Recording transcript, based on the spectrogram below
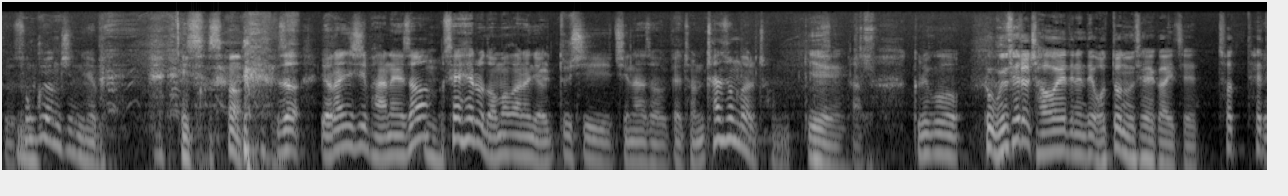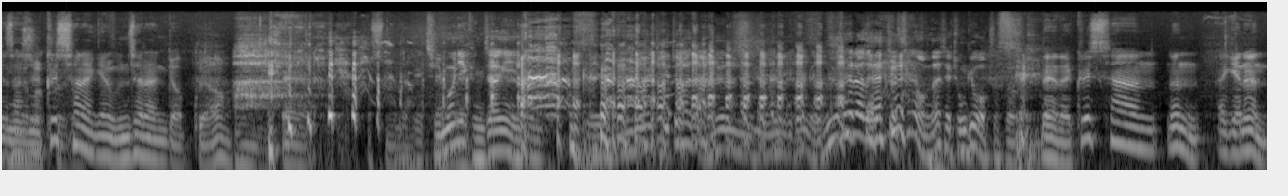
그 송구영 씨님 예배 있어서 그래서 11시 반에서 음. 새해로 넘어가는 12시 지나서 그러니까 저는 찬송가를 처음 예. 듣습니다. 그리고 그 운세를 좌우해야 되는데 어떤 운세가 이제 첫해 듣는 사실 크리스천에게는 운세라는 게 없고요. 아. 네. 예, 질문이 굉장히 좀, 예, 적절하지 않은 질문이기 때문에 운세라는 틀이 없나요? 제 종교가 없어서. 네네 크리스천은에게는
